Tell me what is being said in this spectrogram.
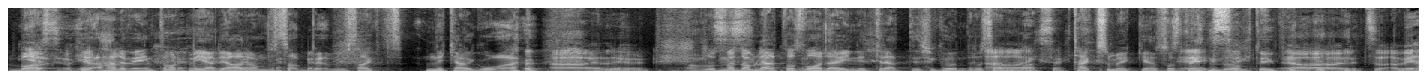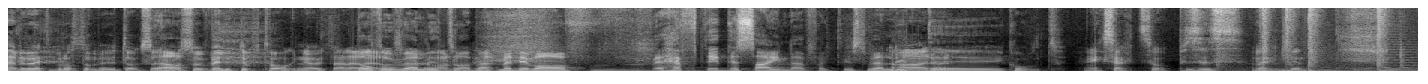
bara Yes, okej. Hade vi inte varit med hade de sa- sagt ni kan gå. Ja, eller hur? Men de lät oss vara där inne i 30 sekunder och sen Ja, bara tack så mycket så stängde de Exakt. typ. Ja. Vi hade rätt bråttom ut också. Ja. De såg väldigt upptagna ut. Alla De skulle väldigt så. Men, men det var häftig design där faktiskt. Väldigt Ja, var eh, coolt. Exakt så, precis. Verkligen. Eh,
